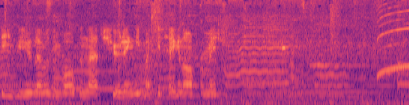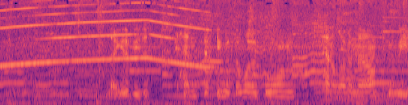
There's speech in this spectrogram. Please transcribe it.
Seaview that was involved in that shooting. He might be taken off from me. Negative, he's just 1050 with the local and 1011 now. It's going to be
